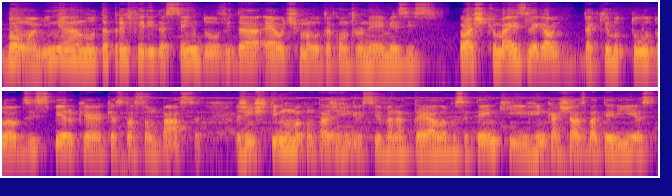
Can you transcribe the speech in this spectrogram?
Bom, a minha luta preferida, sem dúvida, é a última luta contra o Nemesis. Eu acho que o mais legal daquilo tudo é o desespero que a, que a situação passa. A gente tem uma contagem regressiva na tela, você tem que reencaixar as baterias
